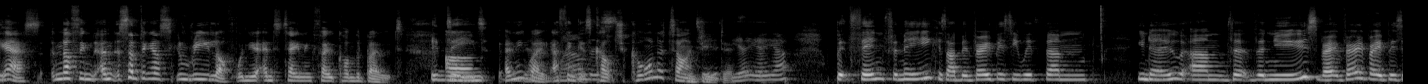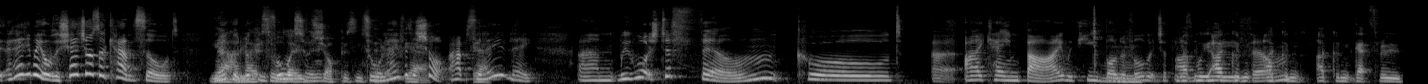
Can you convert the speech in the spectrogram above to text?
yes, nothing, and something else you can reel off when you're entertaining folk on the boat. Indeed. Um, anyway, Yeah, I think it's culture corner time. Judith. Yeah, yeah, yeah. Bit thin for me because I've been very busy with, um, you know, um, the the news. Very, very, very busy. And anyway, all the schedules are cancelled. Yeah, no good. know, Looking it's all forward over to the it. shop, isn't it's all it? over the Yeah, shop. yeah. Absolutely. Um, we watched a film called uh, "I Came By" with Hugh Bonneville, which I think Mm. I, is a we, new I couldn't, film. I couldn't, I couldn't get through.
